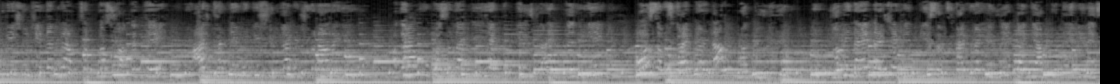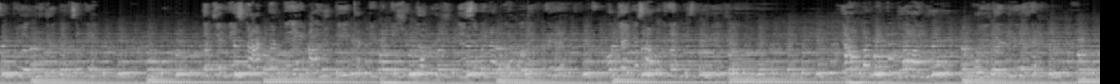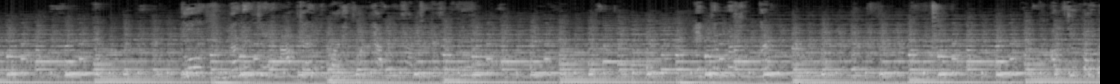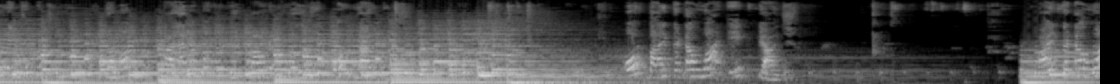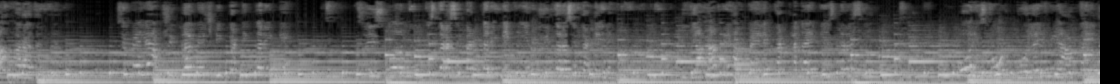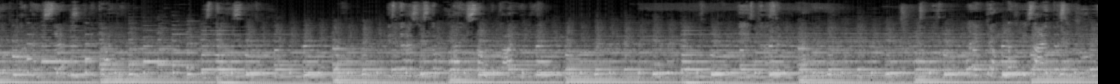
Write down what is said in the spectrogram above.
Vocational channel में आप सबका स्वागत है। आज भट्टे मिट्टी शिमला मिर्च बना रही हूँ। हरा धनिया सबसे पहले हम शिमला मिर्च की कटिंग करेंगे। तो इसको हम इस तरह से कट करेंगे कि ये पूरी तरह से कटे रहे। यहाँ पे हम पहले कट लगाएँगे इस तरह से। और इसको गोलाई में यहाँ का ये जो हिस्सा है उसको निकालेंगे। सहायता से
